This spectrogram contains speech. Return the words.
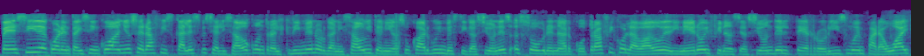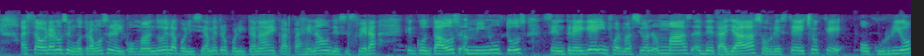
Pesi, de 45 años, era fiscal especializado contra el crimen organizado y tenía a su cargo investigaciones sobre narcotráfico, lavado de dinero y financiación del terrorismo en Paraguay. Hasta ahora nos encontramos en el comando de la Policía Metropolitana de Cartagena, donde se espera que en contados minutos se entregue información más detallada sobre este hecho que ocurrió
